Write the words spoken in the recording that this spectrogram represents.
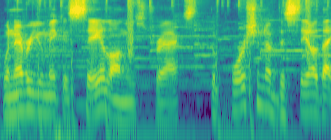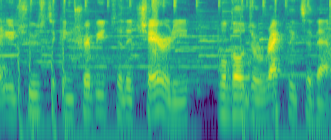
Whenever you make a sale on these tracks, the portion of the sale that you choose to contribute to the charity will go directly to them.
